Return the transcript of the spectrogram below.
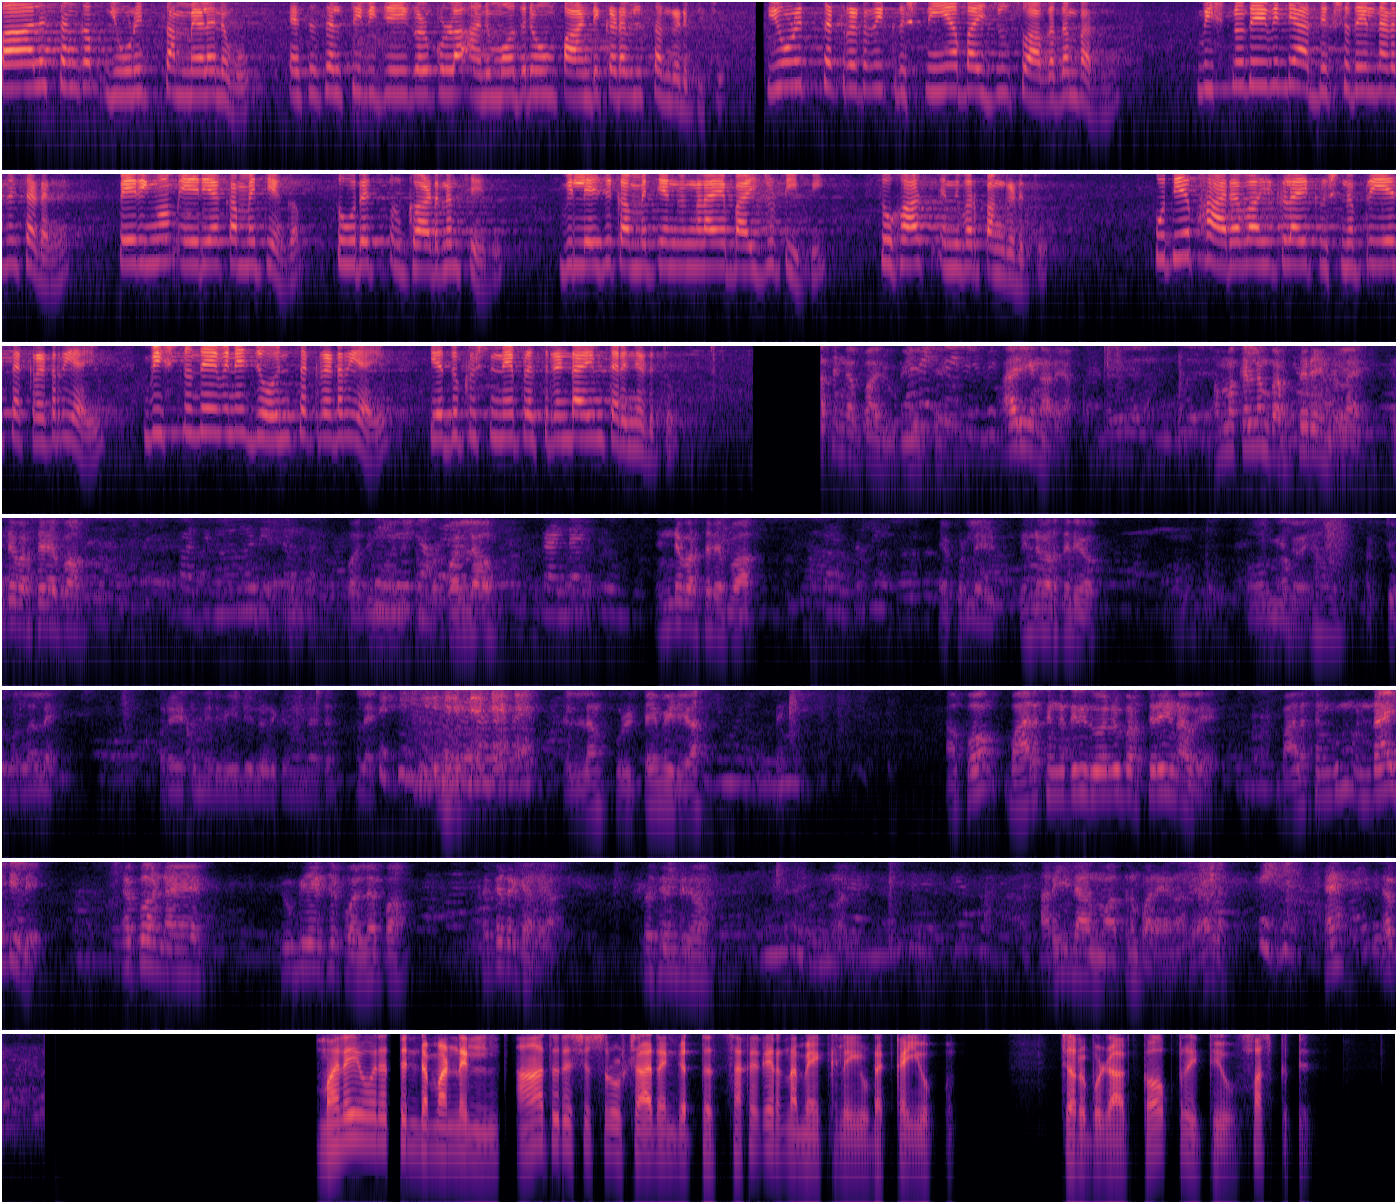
Balasangham unit സമ്മേളനവും S S L C വിജയികൾക്കുള്ള അനുമോദനവും പാണ്ടിക്കടവിൽ സംഘടിപ്പിച്ചു. യൂണിറ്റ് സെക്രട്ടറി കൃഷ്ണീയ ബൈജു സ്വാഗതം പറഞ്ഞു. വിഷ്ണുദേവിന്റെ അധ്യക്ഷതയിൽ നടന്ന ചടങ്ങ് പെരിങ്ങോം ഏരിയ കമ്മിറ്റി അംഗം സൂരജ് ഉദ്ഘാടനം ചെയ്തു. വില്ലേജ് കമ്മിറ്റി അംഗങ്ങളായ ബൈജു ടി പി സുഹാസ് എന്നിവർ പങ്കെടുത്തു. പുതിയ ഭാരവാഹികളായി കൃഷ്ണപ്രിയയെ സെക്രട്ടറിയായും വിഷ്ണുദേവിനെ ജോയിന്റ് സെക്രട്ടറിയായും യദുകൃഷ്ണനെ പ്രസിഡന്റായും തെരഞ്ഞെടുത്തു. നമുക്കെല്ലാം ബർത്ത്ഡേ ഉണ്ടല്ലേ? എന്റെ ബർത്ത്ഡേ അപ്പാ പതിമൂന്ന് ഡിസംബർ. എന്റെ ഏപ്രിൽ ഏഴ്. നിന്റെ ബർത്ത്ഡേയോ ഓർമ്മയില്ലോ. ഒക്ടോബറിലല്ലേ? കുറേ സമയത്ത് വീഡിയോ എടുക്കുന്നുണ്ടായിട്ട് അല്ലേ? എല്ലാം ഫുൾ ടൈം വീഡിയോ അപ്പോ ബാലസംഘത്തിന് ഇതുപോലെ ഒരു ബർത്ത്ഡേ ഉണ്ടാവില്ലേ ബാലസംഘം ഉണ്ടായിട്ടില്ലേ? എപ്പോ ഉണ്ടായേ? രൂപീകരിച്ച കൊല്ലപ്പാ. സെക്രട്ടറിക്ക് അറിയാം. പ്രസിഡന്റിനോ? ഒന്നും അറിയില്ല അറിയില്ല എന്ന് മാത്രം പറയാൻ അറിയാം അല്ലേ? മലയോരത്തിന്റെ മണ്ണിൽ ആതുര ശുശ്രൂഷ രംഗത്ത് സഹകരണ മേഖലയുടെ കയ്യൊപ്പ്. Cherupuzha cooperative hospital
